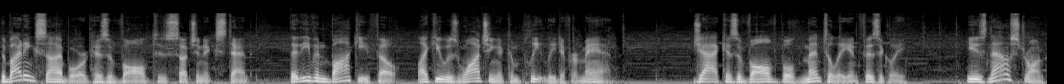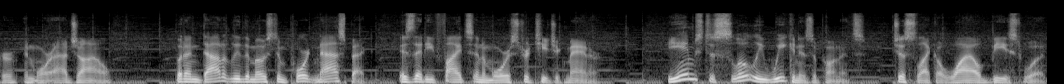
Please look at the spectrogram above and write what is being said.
The biting cyborg has evolved to such an extent that even Baki felt like he was watching a completely different man. Jack has evolved both mentally and physically. He is now stronger and more agile. But undoubtedly the most important aspect is that he fights in a more strategic manner. He aims to slowly weaken his opponents, just like a wild beast would.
